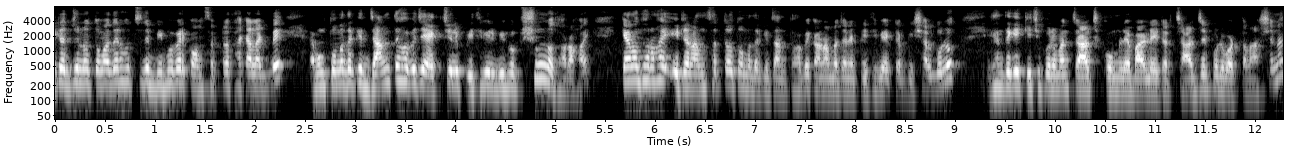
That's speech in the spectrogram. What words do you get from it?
এটার জন্য তোমাদের হচ্ছে যে বিভবের কনসেপ্টটা থাকা লাগবে এবং তোমাদেরকে জানতে হবে যে অ্যাকচুয়ালি পৃথিবীর বিভব শূন্য ধরা হয়। কেন ধরা হয়? এটার আনসারটাও তোমাদেরকে জানতে হবে কারণ আমরা জানি পৃথিবী একটা বিশাল গোলক। এখান থেকে কিছু পরিমাণ চার্জ কমলে বাড়লে এটার চার্জের পরিবর্তন আসে না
